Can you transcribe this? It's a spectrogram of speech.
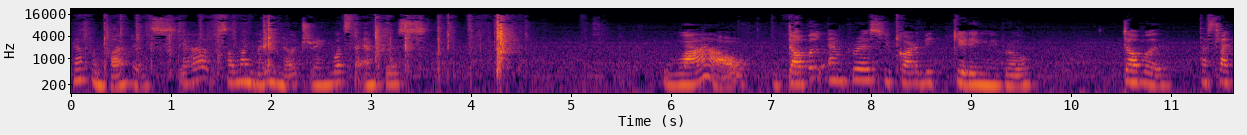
you have abundance you have someone very nurturing what's the Empress wow double Empress you gotta be kidding me bro double that's like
